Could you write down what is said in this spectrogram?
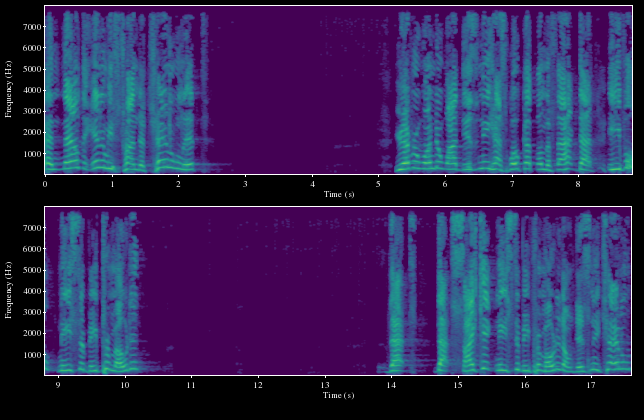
And now the enemy's trying to channel it you ever wonder why Disney has woke up on the fact that evil needs to be promoted? That that psychic needs to be promoted on Disney Channel,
